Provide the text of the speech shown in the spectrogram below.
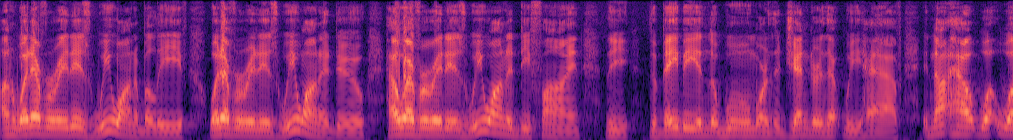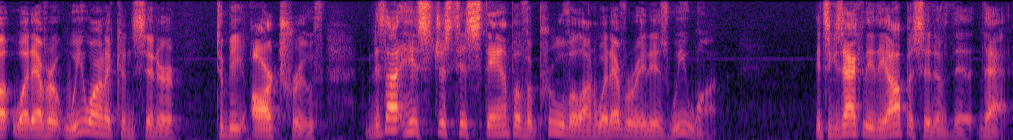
on whatever it is we want to believe, whatever it is we want to do, however it is we want to define the, the baby in the womb or the gender that we have, not how what, what whatever we want to consider to be our truth. It's not his just his stamp of approval on whatever it is we want. It's exactly the opposite of the, that.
